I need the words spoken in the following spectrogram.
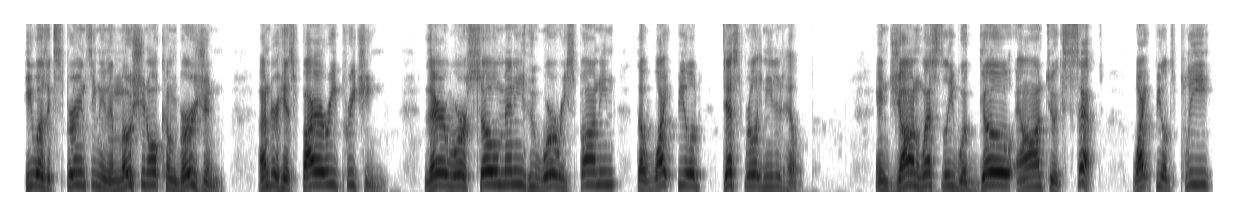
He was experiencing an emotional conversion under his fiery preaching. There were so many who were responding that Whitefield desperately needed help. And John Wesley would go on to accept Whitefield's plea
